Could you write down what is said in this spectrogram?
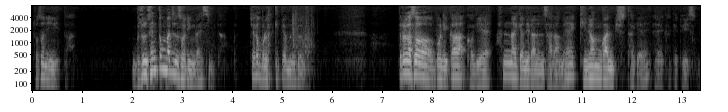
조선인이 있다. 무슨 생뚱맞은 소리인가 했습니다. 제가 몰랐기 때문에 그런 겁니다. 들어가서 보니까 거기에 한낙연이라는 사람의 기념관 비슷하게 예, 그렇게 되어 있습니다.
